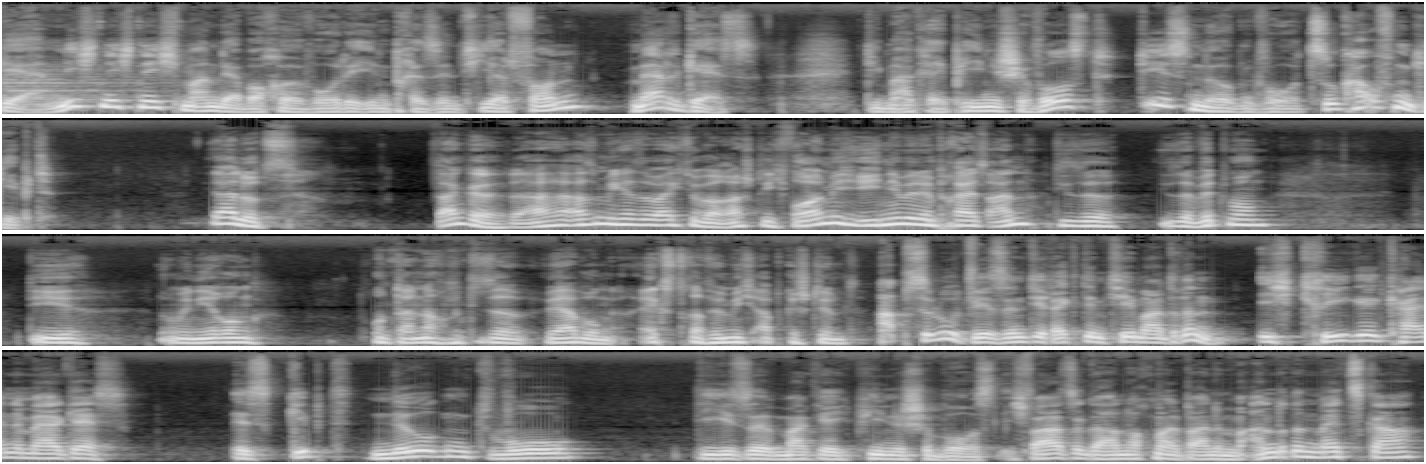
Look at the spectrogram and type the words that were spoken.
Der Nicht, Nicht, Nicht Mann der Woche wurde Ihnen präsentiert von Merguez, die magrebinische Wurst, die es nirgendwo zu kaufen gibt. Ja, Lutz, danke. Da hast du mich jetzt aber echt überrascht. Ich freue mich, ich nehme den Preis an, diese, diese Widmung, die Nominierung und dann noch mit dieser Werbung extra für mich abgestimmt. Absolut, wir sind direkt im Thema drin. Ich kriege keine Merguez. Es gibt nirgendwo diese magrebinische Wurst. Ich war sogar noch mal bei einem anderen Metzger,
